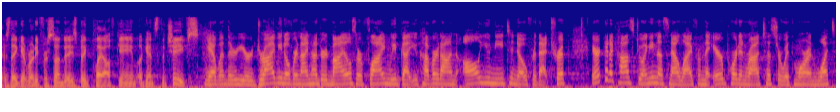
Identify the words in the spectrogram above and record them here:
as they get ready for Sunday's big playoff game against the Chiefs. Yeah, whether you're driving over 900 miles or flying, we've got you covered on all you need to know for that trip. Erica DeCoste joining us now live from the airport in Rochester with more on what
